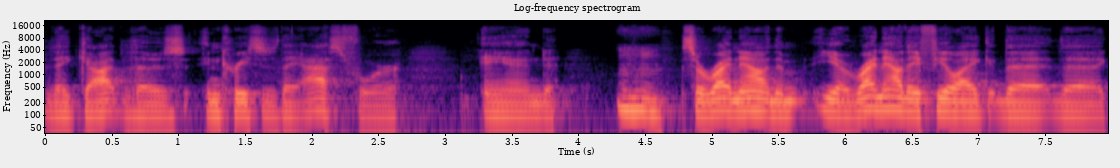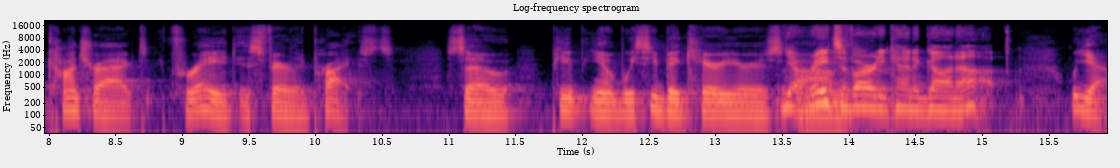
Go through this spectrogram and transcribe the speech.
they got those increases they asked for, and so right now, the you know right now they feel like the the contract freight is fairly priced. So people, you know, we see big carriers. Yeah, um, rates have already kind of gone up well, yeah.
